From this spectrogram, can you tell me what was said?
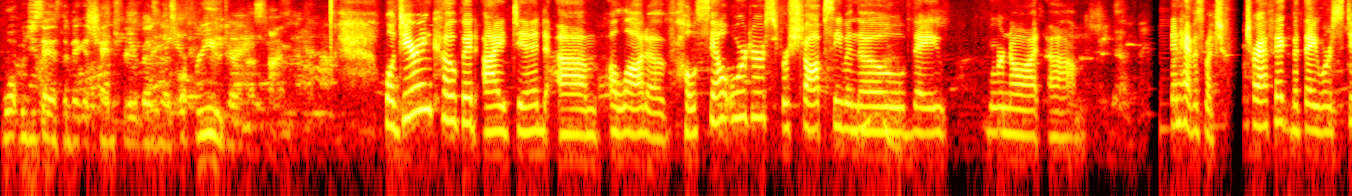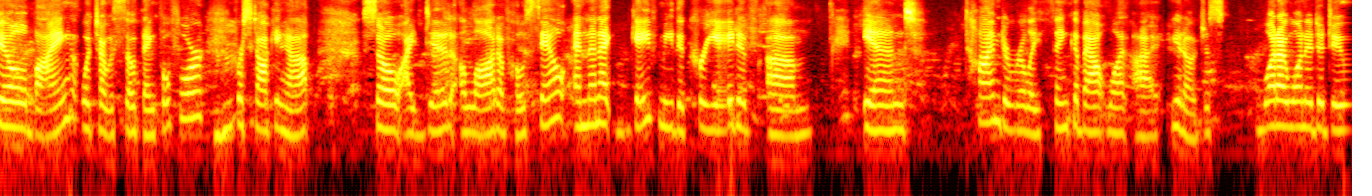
What would you say is the biggest change for your business or for you during this time? Well, during COVID, I did um, a lot of wholesale orders for shops, even though they were not um, didn't have as much traffic, but they were still buying, which I was so thankful for Mhm. for stocking up. So I did a lot of wholesale, and then it gave me the creative um, and time to really think about what I, you know, just what I wanted to do,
